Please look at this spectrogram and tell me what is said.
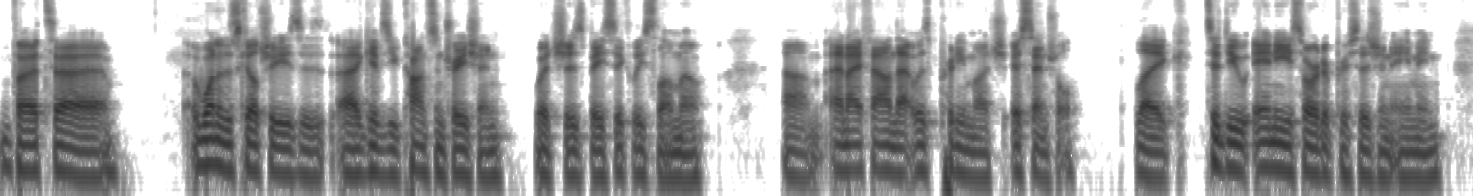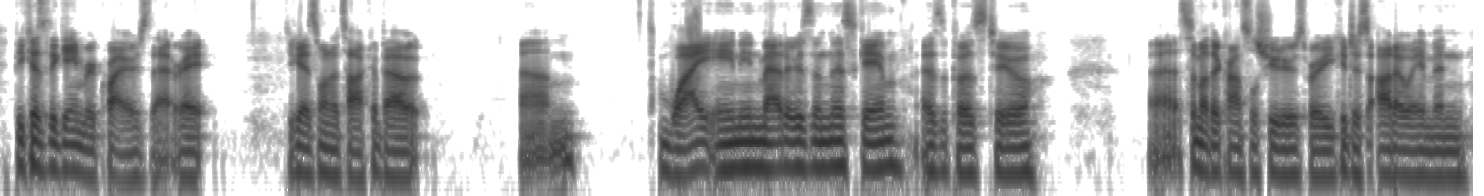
but uh, one of the skill trees is uh, gives you concentration, which is basically slow mo. Um, and I found that was pretty much essential, like to do any sort of precision aiming, because the game requires that, right? Do you guys want to talk about um, why aiming matters in this game as opposed to uh, some other console shooters where you could just auto aim and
